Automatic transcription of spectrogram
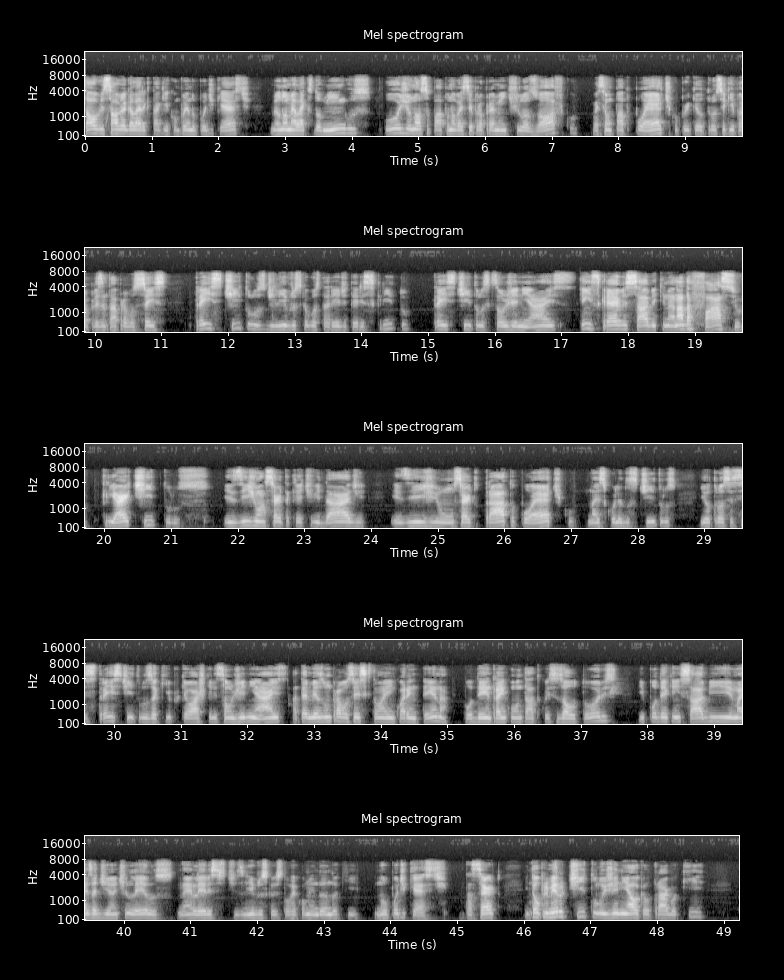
Salve, salve a galera que está aqui acompanhando o podcast. Meu nome é Alex Domingos. Hoje o nosso papo não vai ser propriamente filosófico, vai ser um papo poético, porque eu trouxe aqui para apresentar para vocês três títulos de livros que eu gostaria de ter escrito. Três títulos que são geniais. Quem escreve sabe que não é nada fácil criar títulos. Exige uma certa criatividade, exige um certo trato poético na escolha dos títulos e eu trouxe esses três títulos aqui porque eu acho que eles são geniais, até mesmo para vocês que estão aí em quarentena, poder entrar em contato com esses autores e poder, quem sabe, mais adiante lê-los, né? Ler esses livros que eu estou recomendando aqui no podcast, tá certo? Então, o primeiro título genial que eu trago aqui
